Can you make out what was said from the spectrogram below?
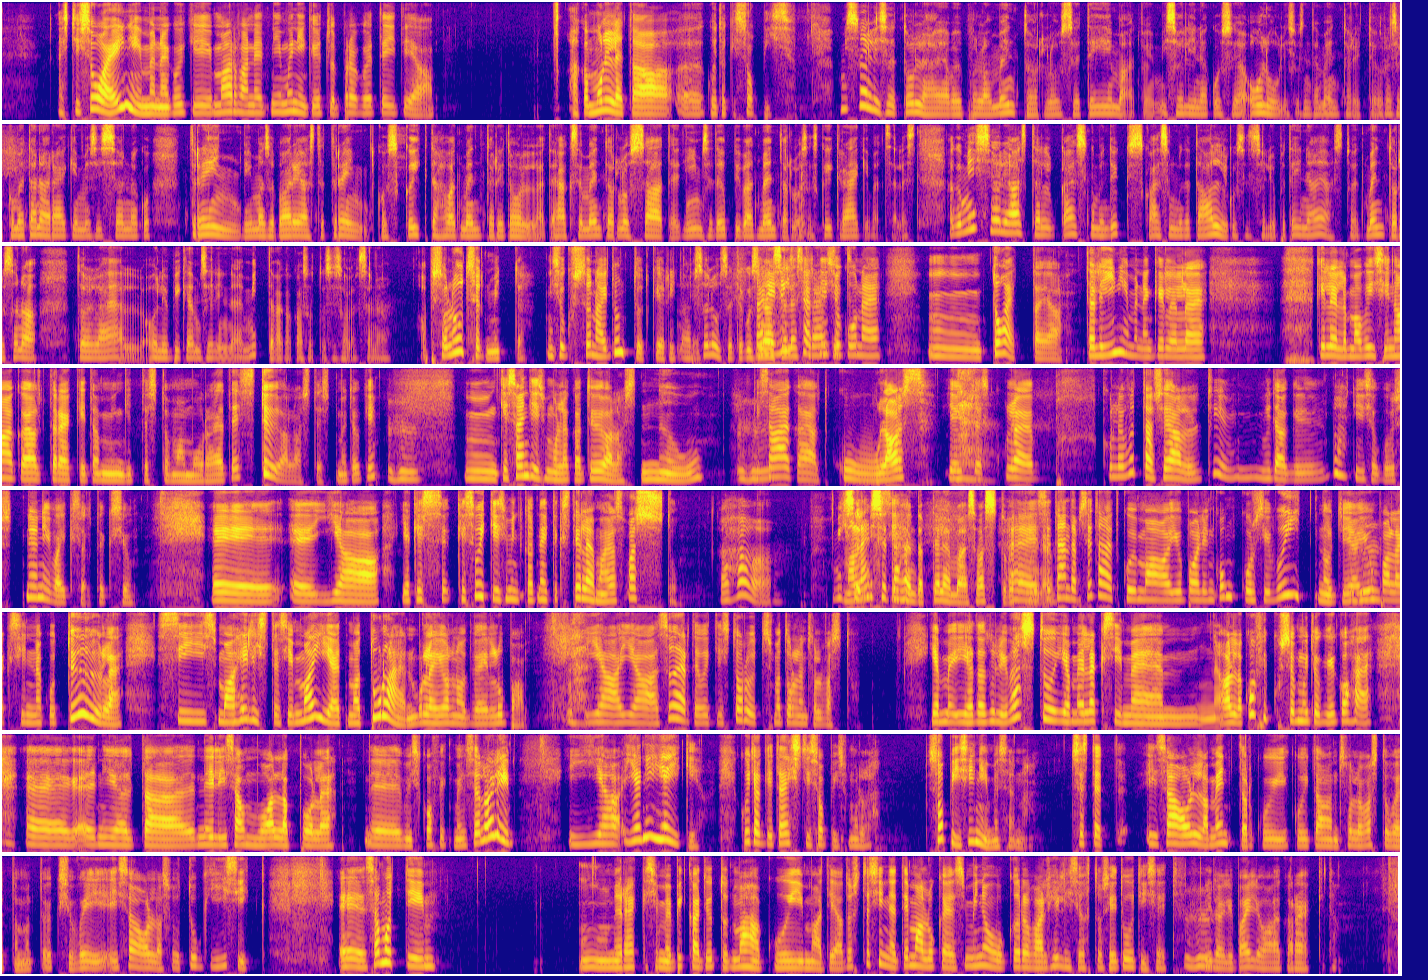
hästi soe inimene, kuigi ma arvan, et nii mõnigi ütleb praegu, et ei tea aga mulle ta äh, kuidagi sobis. mis oli see tolle aja võib-olla mentorluse teemad või mis oli nagu see olulisus nende mentorite juures, et kui me täna räägime, siis see on nagu trend, viimase paari aasta trend, kus kõik tahavad mentorid olla, tehakse mentorlussaadeid, inimesed õpivad mentorluseks, kõik räägivad sellest. aga mis oli aastal kaheksakümmend üks, kaheksakümnendate alguses, see oli juba teine ajastu, et mentorsõna tollel ajal oli pigem selline mitte väga kasutuses olev sõna absoluutselt mitte, niisugust sõna ei tuntudki eriti. absoluutselt ja kui sina sellest räägid. niisugune mm, toetaja, ta oli inimene, kellele, kellele ma võisin aeg-ajalt rääkida mingitest oma muredest, tööalastest muidugi mm, -hmm. kes andis mulle ka tööalast nõu mm, -hmm. kes aeg-ajalt kuulas ja ütles, kuule kuule, võta seal midagi, noh, niisugust ja nii vaikselt, eks ju. E, e, ja, ja kes, kes võttis mind ka näiteks telemajas vastu. ahaa miks see, mis see tähendab telemajas vastuvõtmine? see tähendab seda, et kui ma juba olin konkursi võitnud ja mm -hmm. juba läksin nagu tööle, siis ma helistasin majja, et ma tulen, mul ei olnud veel luba. ja, ja Sõerde võttis toru, ütles, ma tulen sul vastu ja me, ja ta tuli vastu ja me läksime mm, alla kohvikusse muidugi kohe eh, nii-öelda neli sammu allapoole eh,, mis kohvik meil seal oli. ja, ja nii jäigi, kuidagi ta hästi sobis mulle, sobis inimesena, sest et ei saa olla mentor, kui, kui ta on sulle vastuvõetamatu, eks ju, või ei saa olla su tugiisik eh,. samuti me rääkisime pikad jutud maha, kui ma teadvustasin ja tema luges minu kõrval hilisõhtuseid uudiseid mm, -hmm. meil oli palju aega rääkida.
